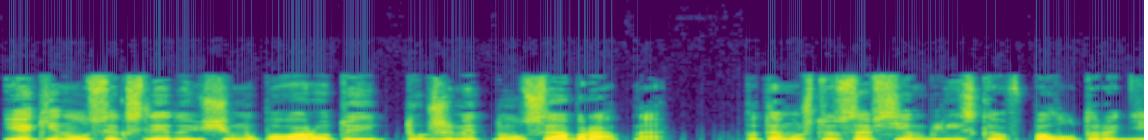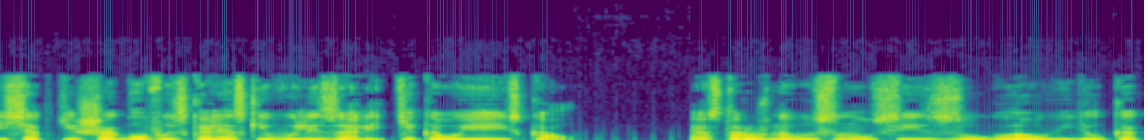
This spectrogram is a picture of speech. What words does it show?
Я кинулся к следующему повороту и тут же метнулся обратно потому что совсем близко, в полутора десятки шагов из коляски вылезали те, кого я искал. Осторожно высунулся из-за угла, увидел, как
